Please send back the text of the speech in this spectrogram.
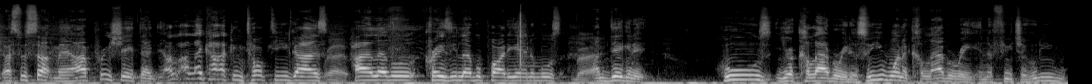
That's what's up, man. I appreciate that. I, I like how I can talk to you guys, Right. high level, crazy level party animals. Right. I'm digging it. Who's your collaborators? Who you want to collaborate in the future? Who do you,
